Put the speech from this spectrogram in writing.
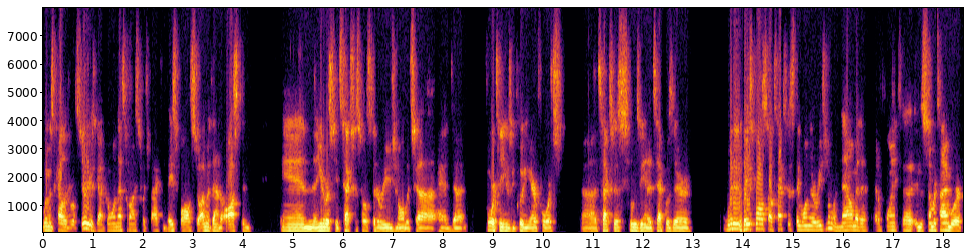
Women's College World Series got going, that's when I switched back to baseball. So I went down to Austin, and the University of Texas hosted a regional, which uh, had uh, four teams, including Air Force, Texas, Louisiana Tech was there. Went into baseball, saw Texas, they won their regional, and now I'm at a, at a point in the summertime where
